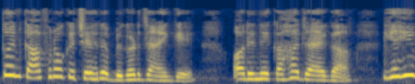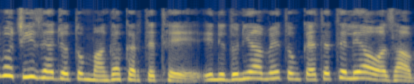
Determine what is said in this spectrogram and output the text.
تو ان کافروں کے چہرے بگڑ جائیں گے اور انہیں کہا جائے گا، یہی وہ چیز ہے جو تم مانگا کرتے تھے۔ یعنی دنیا میں تم کہتے تھے، لے آؤ عذاب۔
